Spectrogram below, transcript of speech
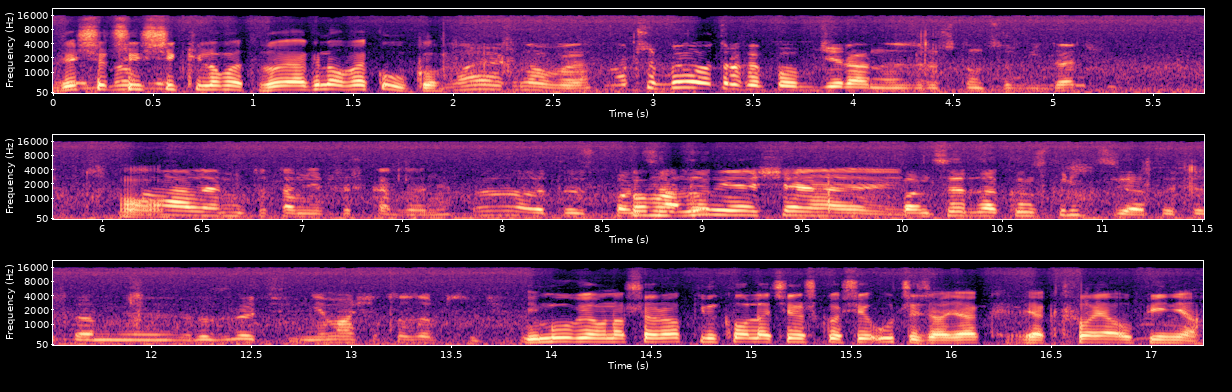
230 km, to jak nowe kółko. No jak nowe. Znaczy było trochę poobdzierane zresztą co widać. No O, ale mi to tam nie przeszkadza, nie? No, ale to jest pancerna, Pomaluje się pancerna konstrukcja, to się tam e, rozleci. nie ma się co zepsuć. I mówią na szerokim kole ciężko się uczyć, a jak, jak twoja opinia?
